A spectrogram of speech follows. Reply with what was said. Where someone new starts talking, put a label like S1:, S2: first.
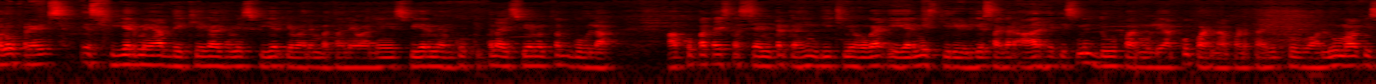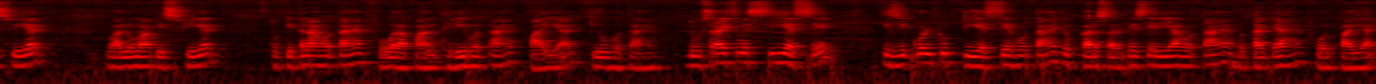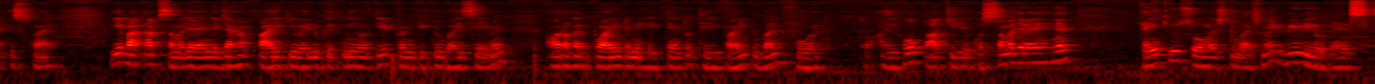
S1: Hello friends sphere में आप देखिएगा, आज हम स्फीयर के बारे में बताने वाले हैं। स्फीयर में हमको कितना स्फीयर मतलब गोला। आपको पता है इसका सेंटर कहीं बीच में होगा एयर में इसकी रेडियस अगर आर है तो इसमें दो फार्मूले आपको पढ़ना पड़ता है। तो volume of sphere volume of sphere तो कितना होता है? फोर अपान थ्री होता है पाई आर क्यूब होता है। दूसरा इसमें सी एस से is equal to T S से होता है, जो कर सरफेस एरिया होता है। होता क्या है? फोर पाई आर स्क्वायर ये बात आप समझ रहेंगे जहाँ पाई की वैल्यू कितनी होती है, ट्वेंटी टू बाई सेवन, और अगर पॉइंट में लिखते हैं तो थ्री पॉइंट वन फोर। तो आई होप आप चीज़ों को समझ रहे हैं। Thank you so much to watch my video friends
